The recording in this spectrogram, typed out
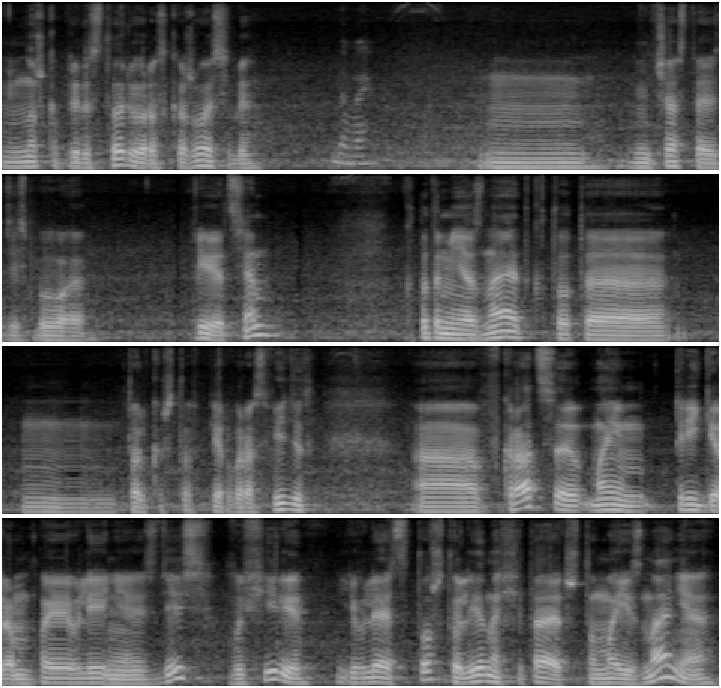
немножко предысторию, расскажу о себе. Давай. не часто я здесь бываю. Привет всем. Кто-то меня знает, кто-то только что в первый раз видит. А, вкратце, моим триггером появления здесь, в эфире, является то, что Лена считает, что мои знания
